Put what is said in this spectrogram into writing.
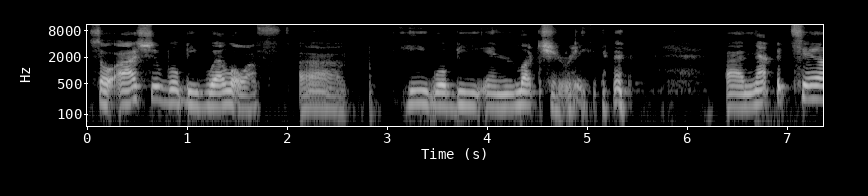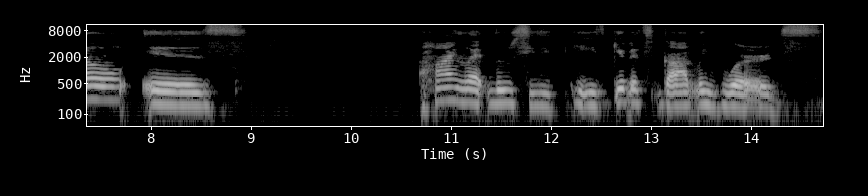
so Asher will be well off. Uh, he will be in luxury. Uh, Naphtali is a hind let loose. He, he giveth godly words,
